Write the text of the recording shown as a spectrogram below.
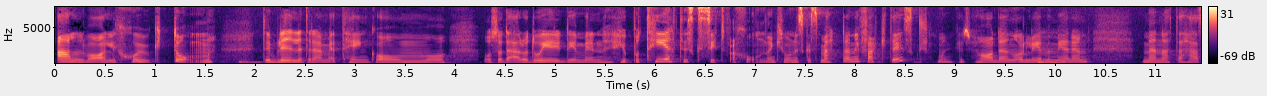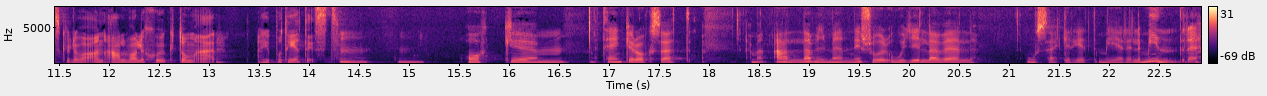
allvarlig sjukdom. Mm. Det blir lite det här med att tänka om och, och sådär. Och då är det med en hypotetisk situation. Den kroniska smärtan är faktisk, man kanske har den och lever mm. med den. Men att det här skulle vara en allvarlig sjukdom är hypotetiskt. Mm. mm. Och eh, jag tänker också att men alla vi människor ogillar väl osäkerhet mer eller mindre.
